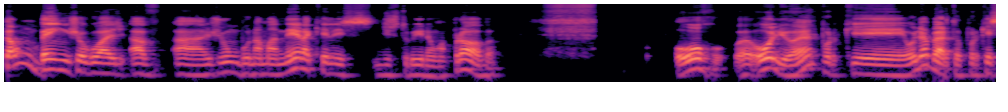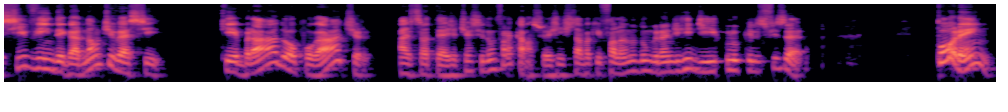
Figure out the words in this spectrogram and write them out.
tão bem jogou a, a, a, Jumbo na maneira que eles destruíram a prova. olho, é? Porque olho aberto, porque se Vindegar não tivesse quebrado o Pogacar, a estratégia tinha sido um fracasso. E a gente estava aqui falando de um grande ridículo que eles fizeram. Porém,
